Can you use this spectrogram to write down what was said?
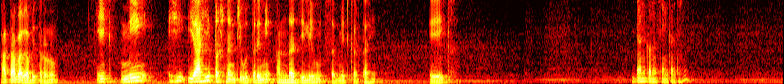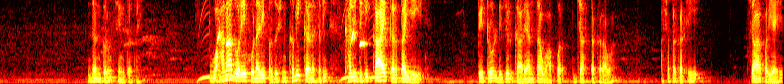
आता बघा मित्रांनो एक मी ही याही प्रश्नांची उत्तरे मी अंदाजे लिहून सबमिट करत आहे. एक. डन करून सेंड करत आहे. डन करून सेंड करत आहे. वाहनाद्वारे होणारे प्रदूषण कमी करण्यासाठी खालीपैकी काय करता येईल? पेट्रोल डिझेल गाड्यांचा वापर जास्त करावा. अशा प्रकारचे हे चार पर्याय आहेत.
